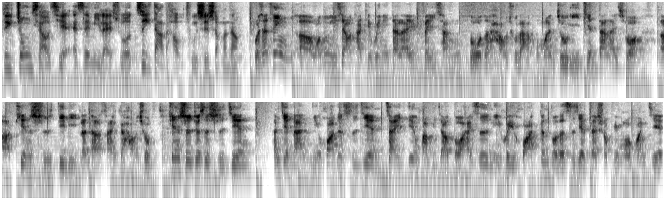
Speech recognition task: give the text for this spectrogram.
对中小企业 SME 来说最大。的好处是什么呢？我相信，呃，网络营销它可以为你带来非常多的好处啦。我们就以简单来说，呃，天时地利人和三个好处。天时就是时间，很简单，你花的时间在电话比较多，还是你会花更多的时间在 shopping mall 逛街？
